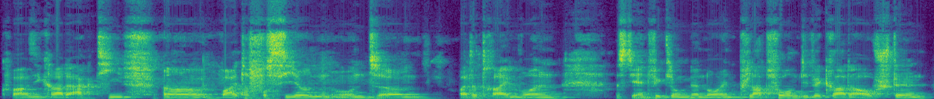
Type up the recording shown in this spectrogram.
quasi gerade aktiv äh, weiter forcieren und ähm, weiter treiben wollen, ist die Entwicklung der neuen Plattform, die wir gerade aufstellen,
